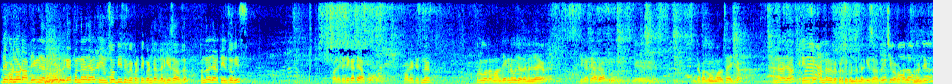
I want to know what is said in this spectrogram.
और लोड आप देखने जा रहे हैं, लोड बिका पंद्रह हज़ार तीन सौ बीस रुपये प्रति क्विंटल दर के हिसाब से, पंद्रह हज़ार तीन सौ बीस। क्वालिटी दिखाते हैं आपको। क्वालिटी इसमें फुल गोला माल देखने को ज़्यादा मिल जाएगा। दिखाते हैं आपको ये डबल वो माल साइज़ का, पंद्रह हज़ार तीन सौ पंद्रह रुपये प्रति क्विंटल दर के हिसाब से। अच्छी बाबा डॉलर मंडी में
